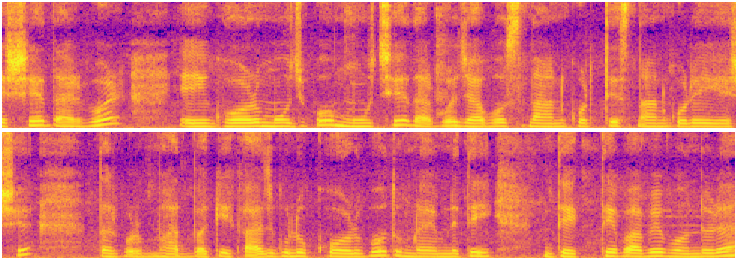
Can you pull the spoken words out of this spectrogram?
এসে তারপর এই ঘর মুছবো, মুছে তারপর যাব স্নান করতে, স্নান করে এসে তারপর বাদ বাকি কাজগুলো করব। তোমরা এমনিতেই দেখতে পাবে বন্ধুরা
